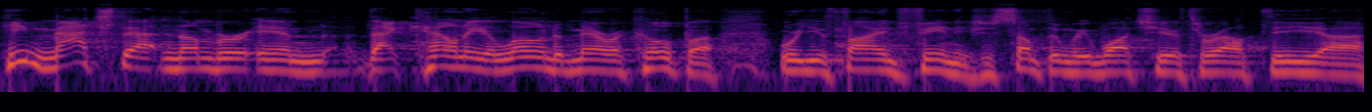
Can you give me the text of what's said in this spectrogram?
He matched that number in that county alone to Maricopa, where you find Phoenix. It's something we watch here throughout the, uh,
